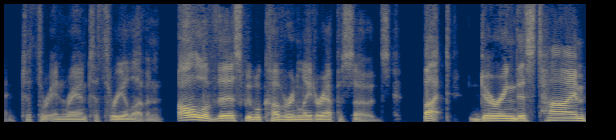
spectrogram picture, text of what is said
and, to th- and ran to 311. All of this we will cover in later episodes. But during this time,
